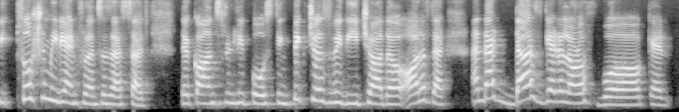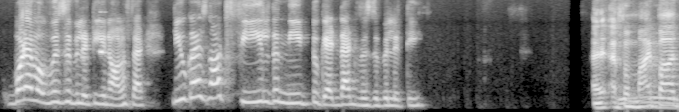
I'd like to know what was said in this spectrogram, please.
pe- social media influencers as such they're constantly posting pictures with each other all of that and that does get a lot of work and whatever visibility and all of that do you guys not feel the need to get that visibility I, for my part,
